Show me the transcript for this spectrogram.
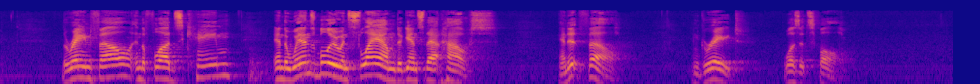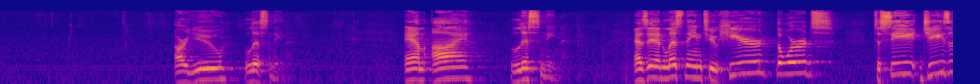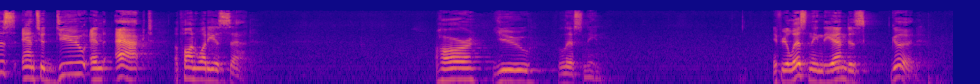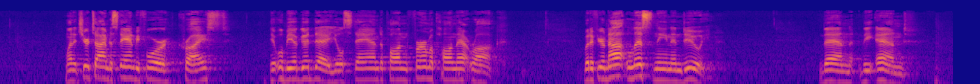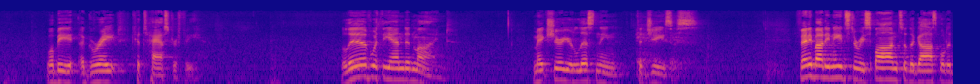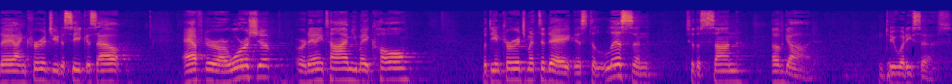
The rain fell and the floods came, and the winds blew and slammed against that house. And it fell, and great was its fall. Are you listening? Am I listening? As in listening to hear the words to see Jesus and to do and act upon what he has said. Are you listening? If you're listening, the end is good. When it's your time to stand before Christ, it will be a good day. You'll stand upon firm upon that rock. But if you're not listening and doing, then the end will be a great catastrophe. Live with the end in mind. Make sure you're listening to Jesus. If anybody needs to respond to the gospel today, I encourage you to seek us out after our worship or at any time you may call. But the encouragement today is to listen to the Son of God and do what he says.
